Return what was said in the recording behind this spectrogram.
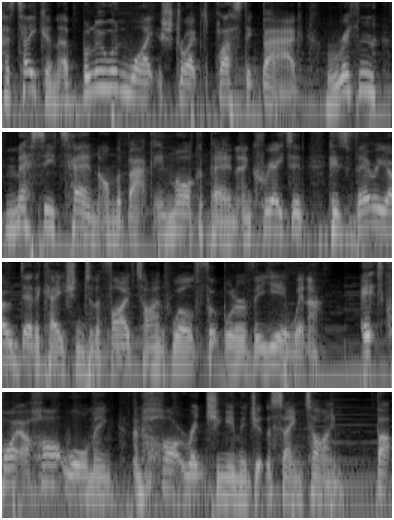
has taken a blue and white striped plastic bag, written Messi 10 on the back in marker pen, and created his very own dedication to the five times World Footballer of the Year winner. It's quite a heartwarming and heart wrenching image at the same time. But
